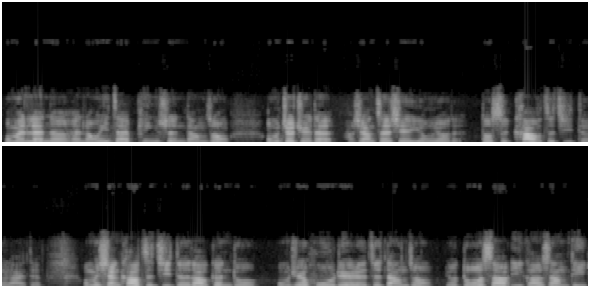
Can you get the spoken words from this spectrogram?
我们人呢，很容易在平顺当中，我们就觉得好像这些拥有的都是靠自己得来的。我们想靠自己得到更多，我们却忽略了这当中有多少倚靠上帝，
